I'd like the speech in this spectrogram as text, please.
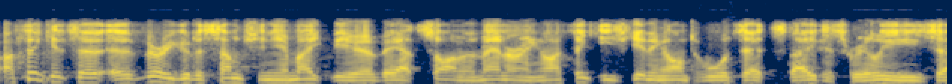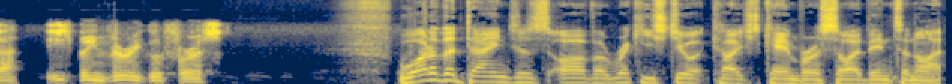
I think it's a, a, very good assumption you make there about Simon Mannering. I think he's getting on towards that status. Really, he's uh, he's been very good for us. What are the dangers of a Ricky Stuart coached Canberra side then tonight?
